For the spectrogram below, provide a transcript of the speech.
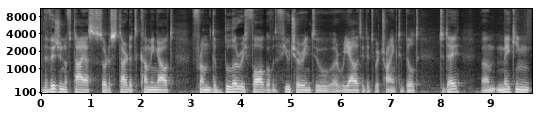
the vision of Taya sort of started coming out from the blurry fog of the future into a reality that we're trying to build today, um, making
